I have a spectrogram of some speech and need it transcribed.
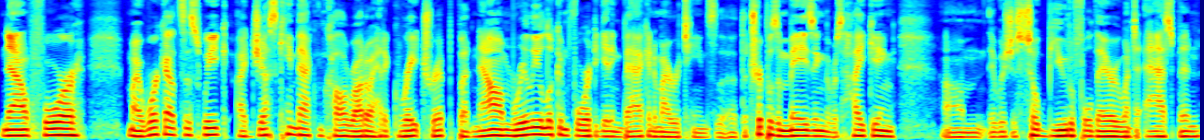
Now for my workouts this week, I just came back from Colorado. I had a great trip, but now I'm really looking forward to getting back into my routines. The the trip was amazing. There was hiking. Um, it was just so beautiful there. We went to Aspen.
